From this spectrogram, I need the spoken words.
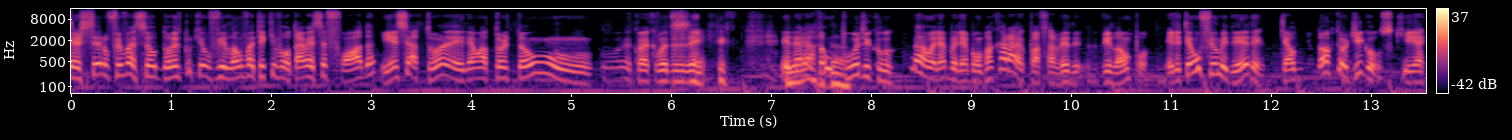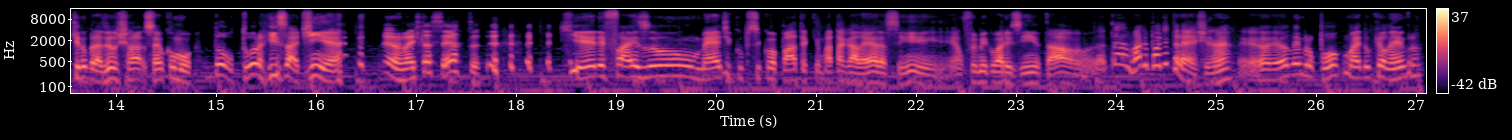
terceiro filme vai ser o 2, porque o vilão vai ter que voltar e vai ser foda. E esse ator, ele é um ator tão. Como é que eu vou dizer? Ele era tão Merda. púdico. Não, ele é, ele é bom pra caralho pra saber vilão, pô. Ele tem um filme dele, que é o Dr. Diggles, que aqui no Brasil saiu como Doutor Risadinha. é, mas tá certo. que ele faz um médico psicopata que mata a galera, assim. É um filme gorezinho e tal. Até vale pode trash, né? Eu, eu lembro um pouco, mas do que eu lembro.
